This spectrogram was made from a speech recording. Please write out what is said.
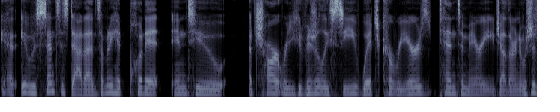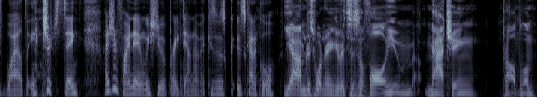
it was census data, and somebody had put it into a chart where you could visually see which careers tend to marry each other and it was just wildly interesting i should find it and we should do a breakdown of it because it was, it was kind of cool Yeah, I'm just wondering if it's just a volume matching problem.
